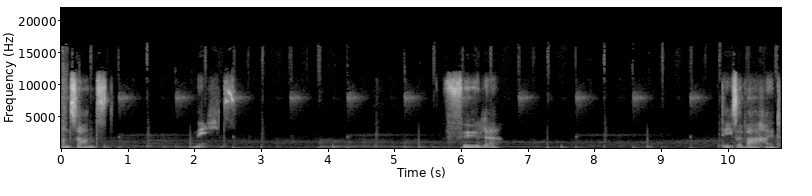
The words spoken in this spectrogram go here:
Und sonst nichts. Fühle diese Wahrheit.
